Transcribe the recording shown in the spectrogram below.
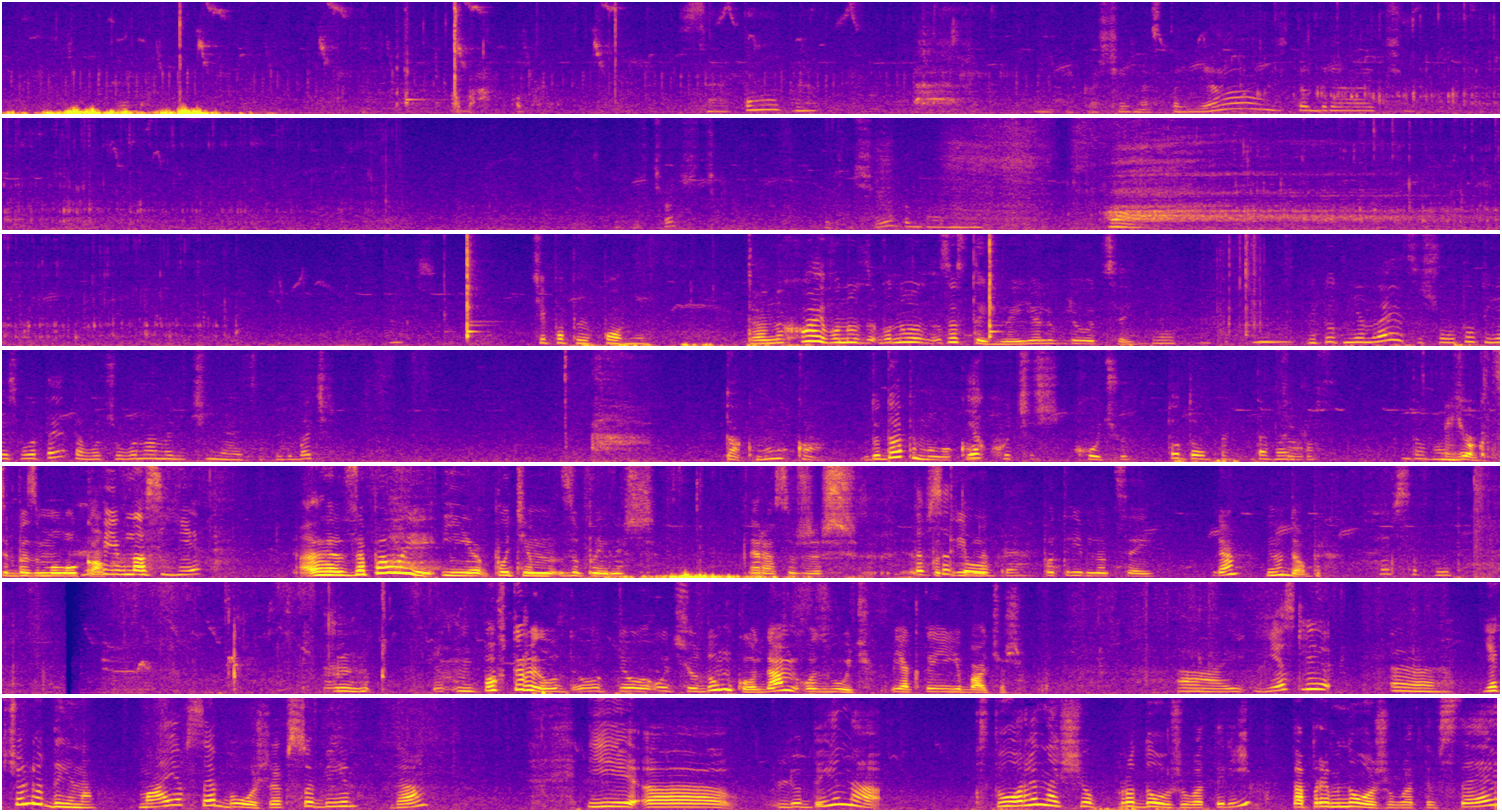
Кощей настоял. Ще добавимо. Чи попив повний? Та нехай воно, воно застигне. Я люблю оцей. І тут мені подобається, що тут є вот это, вот, що вона не відчиняється. Ти бачиш? Так, молока. Додати молока? Як хочеш, Хочу. то добре. Давай. Зараз. Давай. Як це без молока? І в нас є. Е, Запали і потім зупиниш. Раз уже ж Та все потрібно, добре. потрібно цей. Да? Ну добре. Хай все буде. Повтори цю думку, да? озвуч, як ти її бачиш. А, якщо, е, якщо людина має все Боже в собі, да? і е, людина створена, щоб продовжувати рід та примножувати все,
